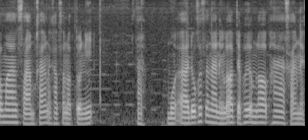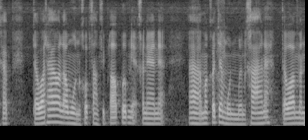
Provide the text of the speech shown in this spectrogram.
ประมาณ 3 ครั้งนะครับสำหรับตัวนี้อะหมุนอะดูโฆษณาหนึ่งรอบจะเพิ่มรอบ 5 ครั้งนะครับ แต่ว่าถ้าเราหมุนครบ 30 รอบปุ๊บเนี่ยคะแนนเนี่ย อ่ามันก็จะหมุนเหมือนค้างนะ แต่ว่ามัน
